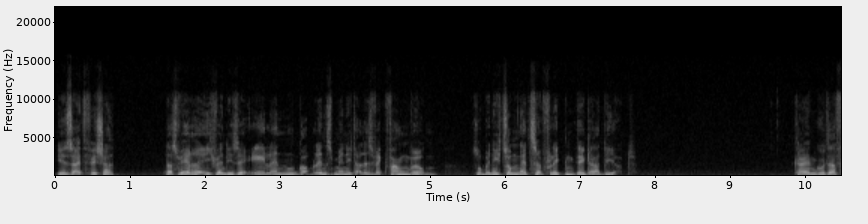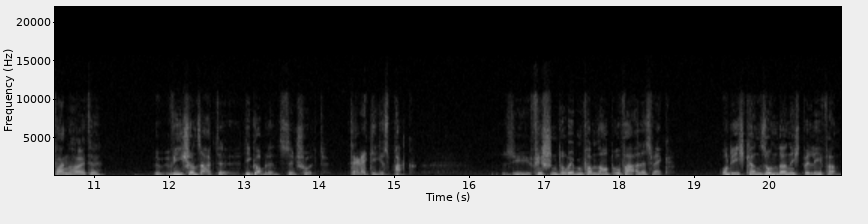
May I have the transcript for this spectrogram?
Ihr seid Fischer? Das wäre ich, wenn diese elenden Goblins mir nicht alles wegfangen würden. So bin ich zum Netzeflicken degradiert. Kein guter Fang heute. Wie ich schon sagte, die Goblins sind schuld. Dreckiges Pack. Sie fischen drüben vom Nordufer alles weg. Und ich kann Sunder nicht beliefern.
